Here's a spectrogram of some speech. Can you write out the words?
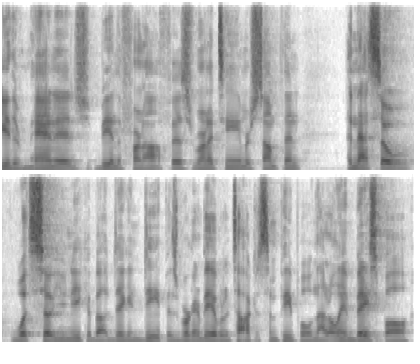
either manage, be in the front office, run a team or something. And that's so what's so unique about digging deep is we're going to be able to talk to some people not only in baseball,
